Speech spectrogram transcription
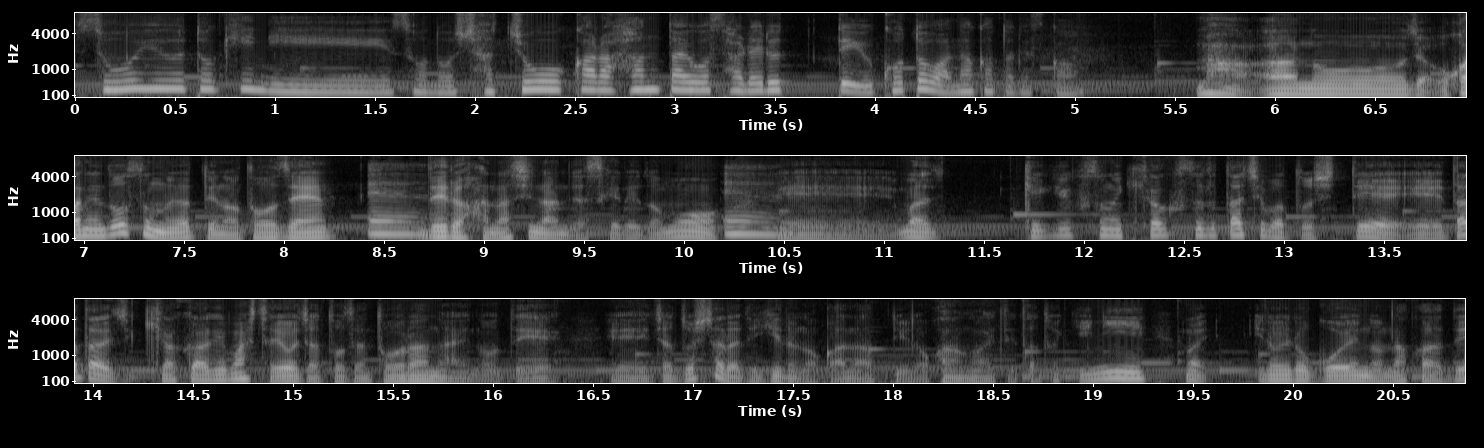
そういう時にその社長から反対をされるっていうことはなかったですか、まああのじゃあお金どうするのよっていうのは当然ええ。出る話なんですけれども、ええ。えーまあ、結局その企画する立場として、えーただ企画上げましたよじゃ当然通らないので、えーじゃあどうしたらできるのかなっていうのを考えてた時に、まあ、いろいろご縁の中で、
